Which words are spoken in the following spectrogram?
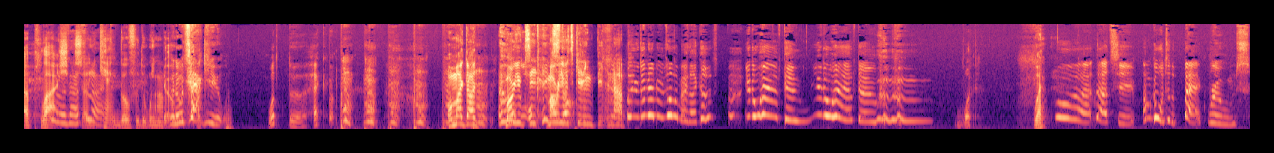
a plush, Oh, that's so you right. can't go for the window. I'm gonna attack you. What the heck? Oh my god! Oh, Mario's, Oh, okay, Mario's stop. getting beaten up! But you don't have to tell about that, cuz. You don't have to. You don't have to. what? What? Oh, that's it. I'm going to the back rooms.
